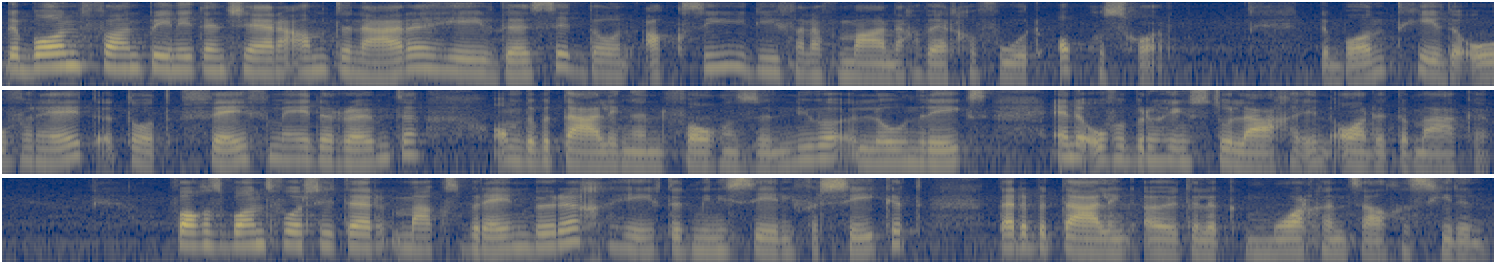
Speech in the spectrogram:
De Bond van Penitentiaire Ambtenaren heeft de sit-down actie die vanaf maandag werd gevoerd opgeschort. De bond geeft de overheid tot 5 mei de ruimte om de betalingen volgens de nieuwe loonreeks en de overbruggingstoelagen in orde te maken. Volgens bondvoorzitter Max Breinburg heeft het ministerie verzekerd dat de betaling uiterlijk morgen zal geschieden.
